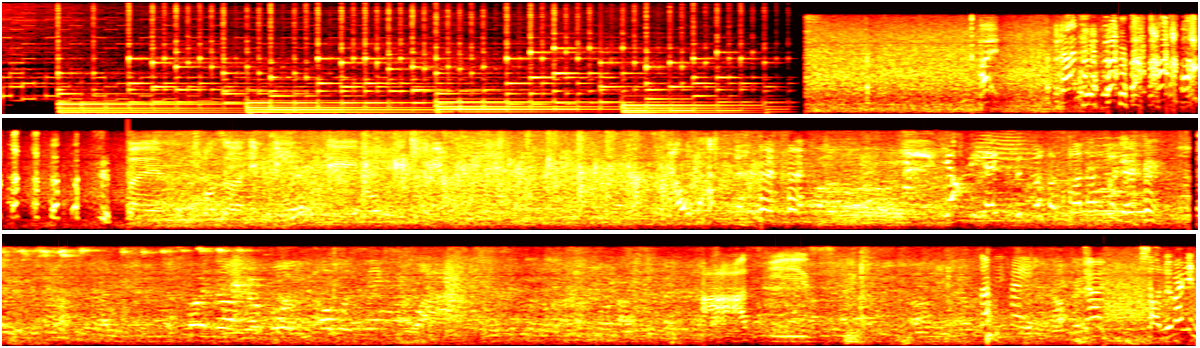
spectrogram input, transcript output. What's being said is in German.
Hi! Beim Sponsor MTU, die Europäische Turnier. Ja, jetzt ist noch was vorne. Schauen wir mal hin.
